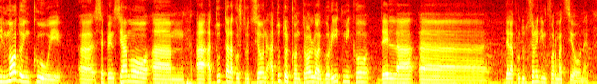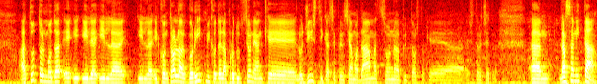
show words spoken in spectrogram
il modo in cui, se pensiamo um, a, a, tutta la costruzione, a tutto il controllo algoritmico della della produzione di informazione, a tutto il, il, il, il, controllo algoritmico della produzione anche logistica, se pensiamo ad Amazon piuttosto che uh, eccetera eccetera. Um, la sanità,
